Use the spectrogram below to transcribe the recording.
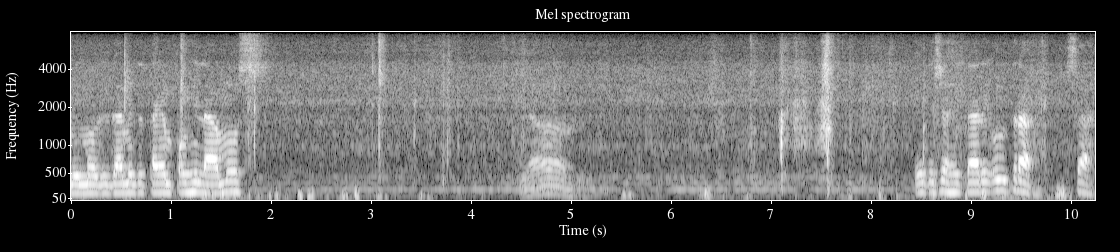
may mga gagamit na tayong panghilamos. Yan. Ito siya, Hikari Ultra. Isa.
